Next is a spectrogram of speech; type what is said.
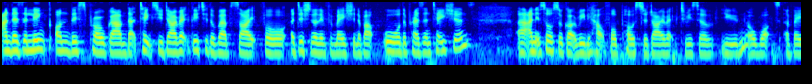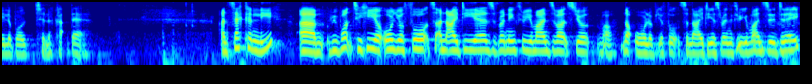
And there's a link on this program that takes you directly to the website for additional information about all the presentations. Uh, and it's also got a really helpful poster directory so you know what's available to look at there. And secondly, um, we want to hear all your thoughts and ideas running through your minds about your, well, not all of your thoughts and ideas running through your minds today,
